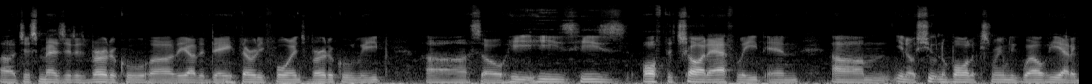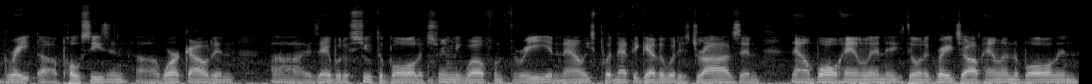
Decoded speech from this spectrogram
Uh, just measured his vertical uh, the other day, 34 inch vertical leap. Uh, so he, he's he's off the chart athlete and um, you know shooting the ball extremely well. He had a great uh, postseason uh, workout and uh, is able to shoot the ball extremely well from three. And now he's putting that together with his drives and now ball handling. He's doing a great job handling the ball and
